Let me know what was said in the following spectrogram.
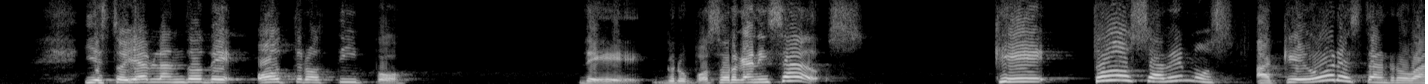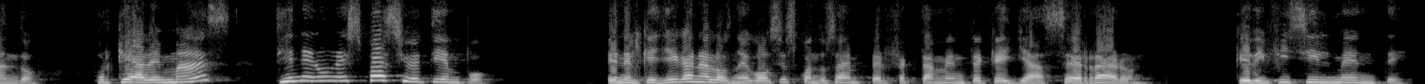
Y estoy hablando de otro tipo de grupos organizados, que todos sabemos a qué hora están robando, porque además tienen un espacio de tiempo en el que llegan a los negocios cuando saben perfectamente que ya cerraron, que difícilmente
